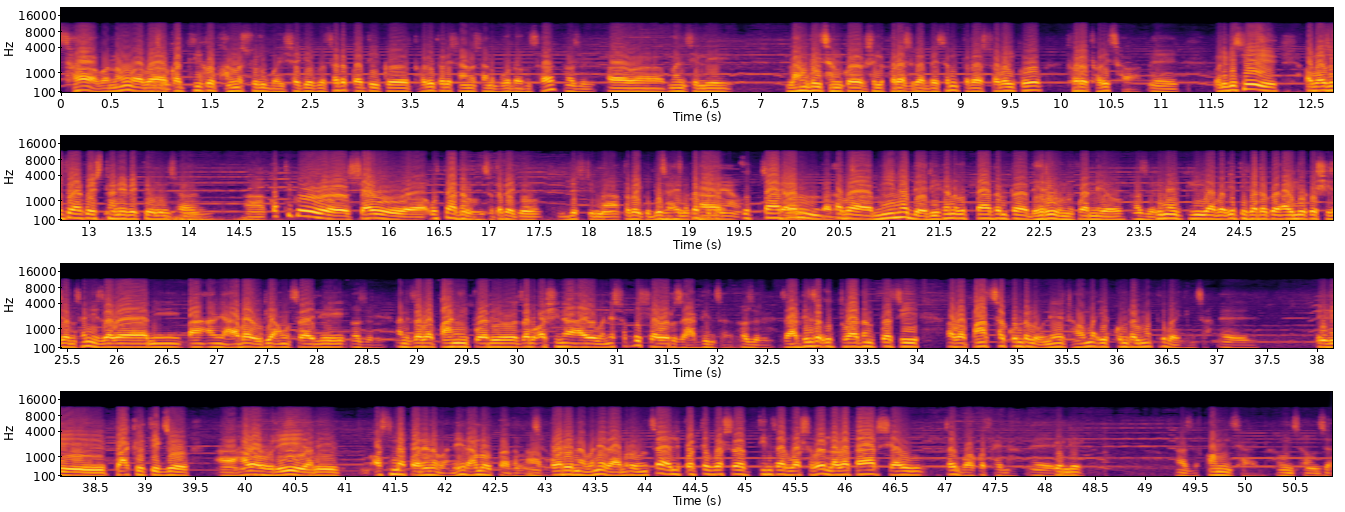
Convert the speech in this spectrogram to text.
छ भनौँ। अब। कतिको फल्न सुरु भइसकेको छ र कतिको थोरै थोरै सानो सानो बोटहरू छ। हजुर। अब मान्छेले लाउँदैछन् कसैले प्रयास गर्दैछन् तर सबैको थोरै थोरै छ। ए भनेपछि अब हजुर त्यहाँको स्थानीय व्यक्ति हुनुहुन्छ। कतिको स्याउ उत्पादन हुन्छ तपाईँको दृष्टिमा? तपाईँको बुझाइमा कति उत्पादन अब मिहिनेत हेरिकन उत्पादन त धेरै हुनुपर्ने हो। हजुर। किनकि अब यतिखेरको अहिलेको सिजन छ नि जब अनि अनि हावाहुरी आउँछ अहिले हजुर। अनि जब पानी पर्यो जब असिना आयो भने सबै स्याउहरू झारिदिन्छ। हजुर। झारिदिन्छ उत्पादन पछि अब पाँच छ कुइन्टल हुने ठाउँमा एक कुइन्टल मात्रै भइदिन्छ। ए यदि प्राकृतिक जो हावाहुरी अनि असिना परेन भने राम्रो उत्पादन परेन भने राम्रो हुन्छ। अहिले प्रत्येक वर्ष तिन चार वर्ष भयो लगातार स्याउ चाहिँ भएको छैन। त्यसले हजुर कमी छ हुन्छ हुन्छ।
